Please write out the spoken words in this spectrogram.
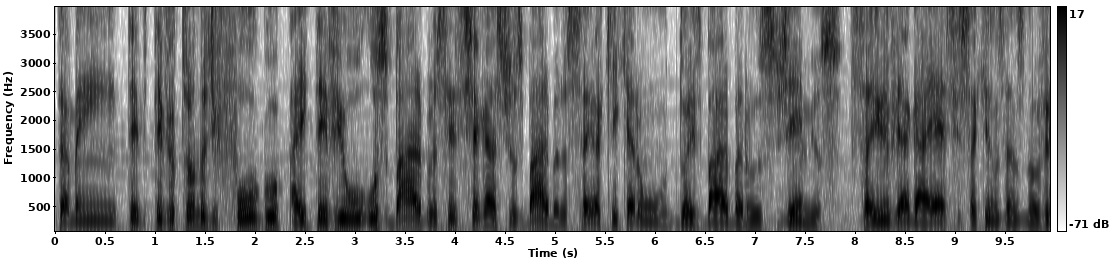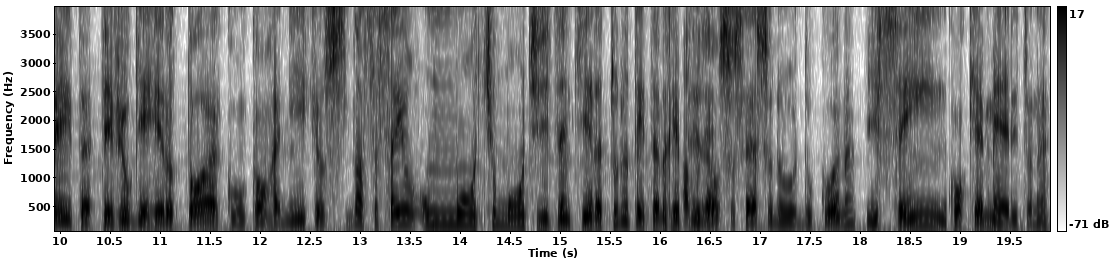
também teve, teve o Trono de Fogo, aí teve o- os Bárbaros. Vocês chegaram a assistir os Bárbaros? Saiu aqui que eram dois bárbaros gêmeos. Saiu em VHS, isso aqui nos anos 90. Teve o Guerreiro Thor com Conrad Nichols. Nossa, saiu um monte, um monte de tranqueira, tudo tentando reprisar Ah, o sucesso do, do Conan e sem qualquer mérito, né?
